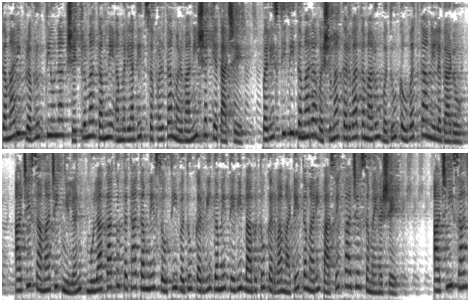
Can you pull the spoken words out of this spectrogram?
તમારી પ્રવૃત્તિઓના ક્ષેત્રમાં તમને અમર્યાદિત સફળતા મળવાની શક્યતા છે. પરિસ્થિતિ તમારા વશમાં કરવા તમારું બધું કૌવત કામે લગાડો. આજે સામાજિક મિલન, મુલાકાતો તથા તમને સૌથી વધુ કરવી ગમે તેવી બાબતો કરવા માટે તમારી પાસે ફાજલ સમય હશે. આજની સાંજ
